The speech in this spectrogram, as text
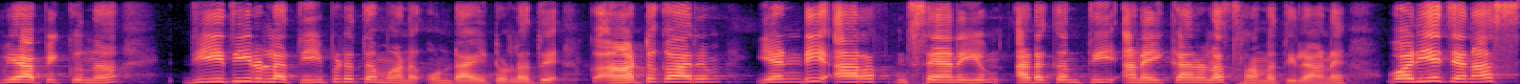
വ്യാപിക്കുന്ന രീതിയിലുള്ള തീപിടുത്തമാണ് ഉണ്ടായിട്ടുള്ളത്. നാട്ടുകാരും എൻ ഡി ആർ എഫ് സേനയും അടക്കം തീ അണയ്ക്കാനുള്ള ശ്രമത്തിലാണ്. വലിയ ജനാസ്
